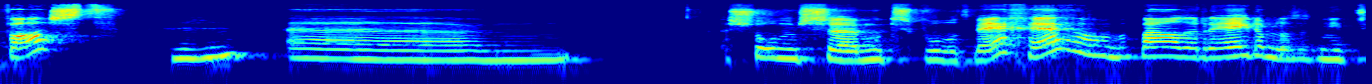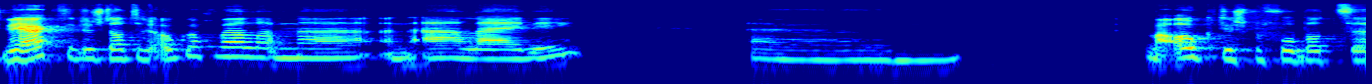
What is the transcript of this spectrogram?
vast. Mm soms uh, moeten ze bijvoorbeeld weg, hè, om een bepaalde reden, omdat het niet werkte. Dus dat is ook nog wel een, uh, een aanleiding. Uh, maar ook dus bijvoorbeeld uh,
